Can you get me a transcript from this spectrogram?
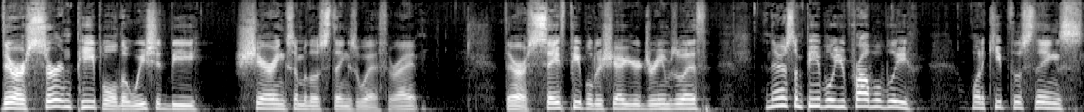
there are certain people that we should be sharing some of those things with, right? There are safe people to share your dreams with, and there are some people you probably want to keep those things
